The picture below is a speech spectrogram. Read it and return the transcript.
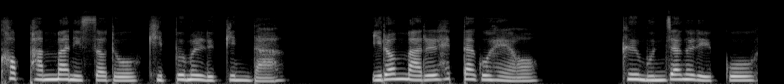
컵 반만 있어도 기쁨을 느낀다. 이런 말을 했다고 해요. 그 문장을 읽고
